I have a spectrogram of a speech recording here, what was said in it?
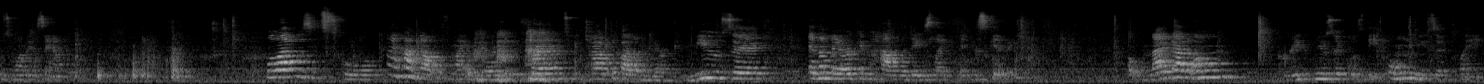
was one example. While I was at school, I hung out with my American friends. We talked about American music and American holidays like Thanksgiving. But when I got home, Greek music was the only music playing.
